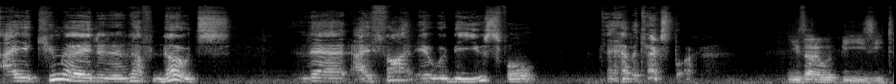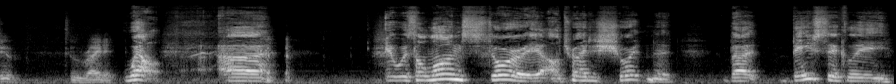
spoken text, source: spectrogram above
I accumulated enough notes that I thought it would be useful to have a textbook. You thought it would be easy too to write it. Well, uh, it was a long story. I'll try to shorten it. But basically,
